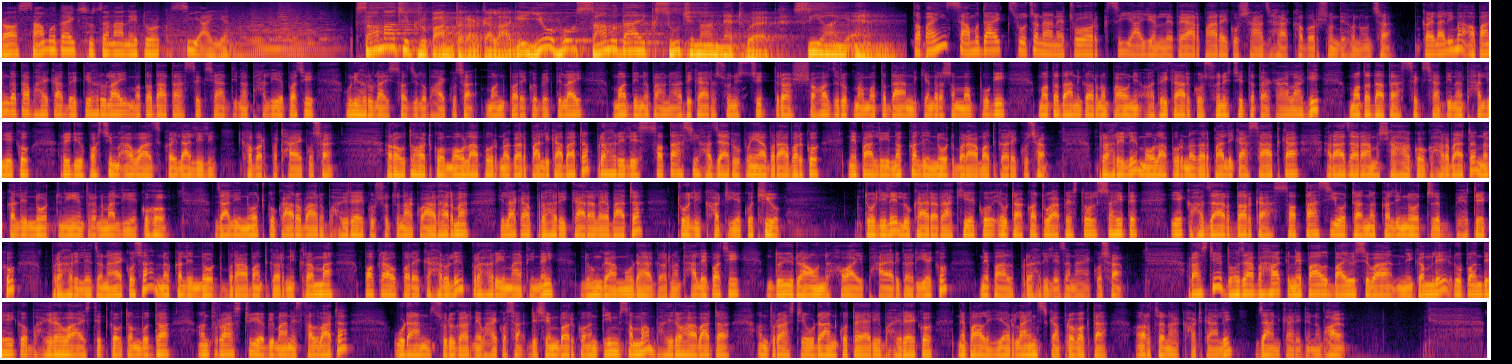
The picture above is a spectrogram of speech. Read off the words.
र सामुदायिक सूचना नेटवर्क सिआइएन सामाजिक रूपान्तरणका लागि यो हो सामुदायिक सूचना नेटवर्क सिआइएन तपाईँ सामुदायिक सूचना नेटवर्क सिआइएनले तयार पारेको साझा खबर सुन्दै हुनुहुन्छ। कैलालीमा अपाङ्गता भएका व्यक्तिहरूलाई मतदाता शिक्षा दिन थालिएपछि उनीहरूलाई सजिलो भएको छ। मन परेको व्यक्तिलाई मत दिन पाउने अधिकार सुनिश्चित र सहज रूपमा मतदान केन्द्रसम्म पुगी मतदान गर्न पाउने अधिकारको सुनिश्चितताका लागि मतदाता शिक्षा दिन थालिएको रेडियो पश्चिम आवाज कैलालीले खबर पठाएको छ। रौतहटको मौलापुर नगरपालिकाबाट प्रहरीले सतासी हजार रुपियाँ बराबरको नेपाली नक्कली नोट बरामद गरेको छ। प्रहरीले मौलापुर नगरपालिका सातका राजाराम शाहको घरबाट नक्कली नोट नियन्त्रणमा लिएको हो। जाली नोटको कारोबार भइरहेको सूचनाको आधारमा इलाका प्रहरी कार्यालयबाट टोली खटिएको थियो। टोलीले लुकाएर राखिएको एउटा कटुवा पेस्तोल सहित एक हजार दरका सतासीवटा नक्कली नोट भेटेको प्रहरीले जनाएको छ। नक्कली नोट बरामद गर्ने क्रममा पक्राउ परेकाहरूले प्रहरीमाथि नै ढुङ्गा मुढा गर्न थालेपछि दुई राउन्ड हवाई फायर गरिएको नेपाल प्रहरीले जनाएको छ। राष्ट्रिय ध्वजावाहक नेपाल वायु सेवा निगमले रूपन्देहीको भैरवा स्थित गौतम बुद्ध अन्तर्राष्ट्रिय विमानस्थलबाट उडान सुरु गर्ने भएको छ। डिसेम्बरको अन्तिमसम्म भैरवाबाट अन्तर्राष्ट्रिय उडानको तयारी भइरहेको नेपाल एयरलाइन्सका प्रवक्ता अर्चना खड्काले जानकारी दिनुभयो।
